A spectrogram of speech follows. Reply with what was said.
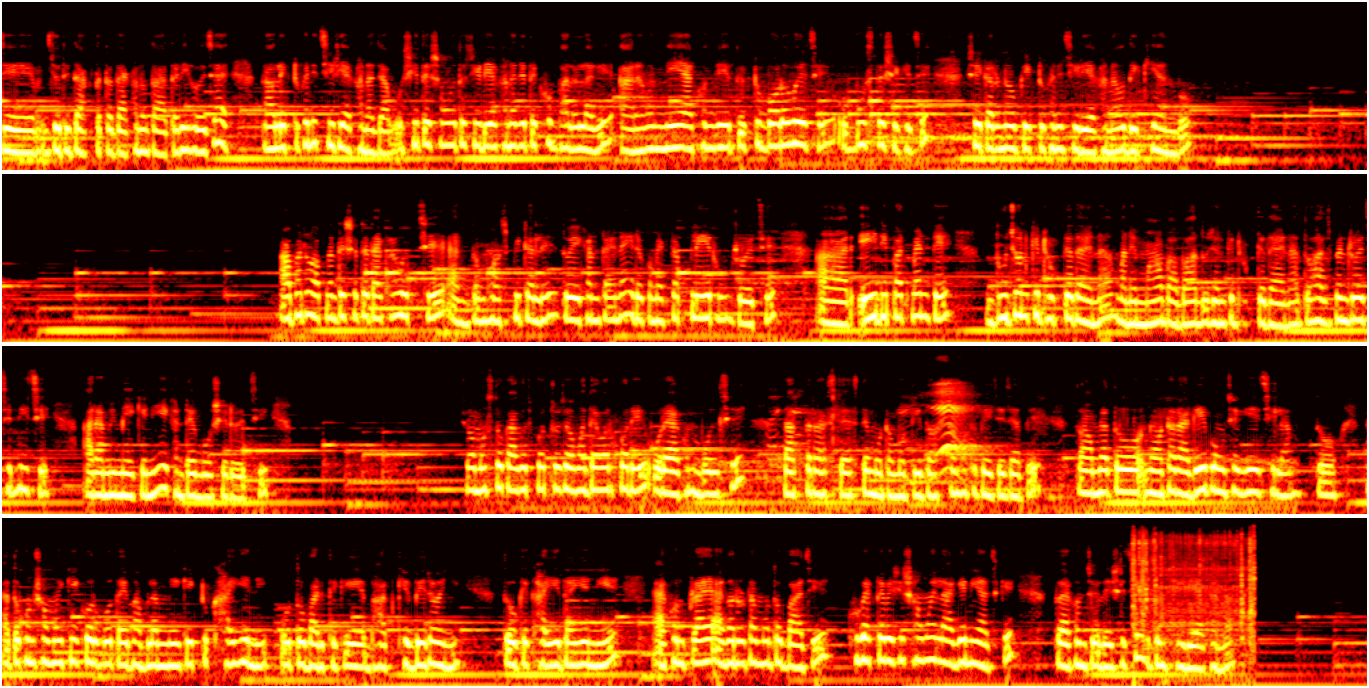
যে যদি ডাক্তারটা দেখানো তাড়াতাড়ি হয়ে যায়, তাহলে একটুখানি চিড়িয়াখানা যাব। শীতের সময় তো চিড়িয়াখানা যেতে খুব ভালো লাগে। আর আমার মেয়ে এখন যেহেতু একটু বড় হয়েছে, ও বুঝতে শিখেছে সেই কারণে ওকে একটুখানি চিড়িয়াখানাও দেখিয়ে আনব। আবারও আপনাদের সাথে দেখা হচ্ছে একদম হসপিটালে তো এখানটায় না এরকম একটা প্লে রুম রয়েছে। আর এই ডিপার্টমেন্টে দুজনকে ঢুকতে দেয় না মানে মা, বাবা দুজনকে ঢুকতে দেয় না। তো হাজব্যান্ড রয়েছে নিচে আর আমি মেয়েকে নিয়ে এখানটায় বসে রয়েছি। সমস্ত কাগজপত্র জমা দেওয়ার পরে ওরা এখন বলছে, ডাক্তার আস্তে আস্তে মোটামুটি দশটার মতো বেজে যাবে। তো আমরা তো নটার আগেই পৌঁছে গিয়েছিলাম। তো এতক্ষণ সময় কি করব তাই ভাবলাম মেয়েকে একটু খাইয়ে নিই। ও তো বাড়ি থেকে ভাত খেয়ে বেরোয়নি। তো ওকে খাইয়ে দাইয়ে নিয়ে এখন প্রায় এগারোটা মতো বাজে। খুব একটা বেশি সময় লাগেনি আজকে। তো এখন চলে এসেছি একদম চিড়িয়াখানা।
